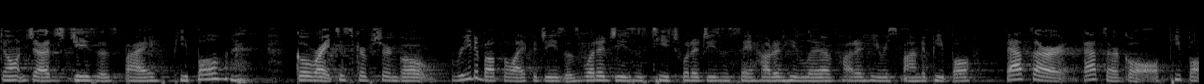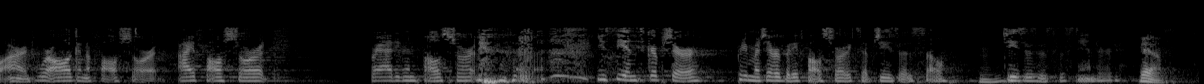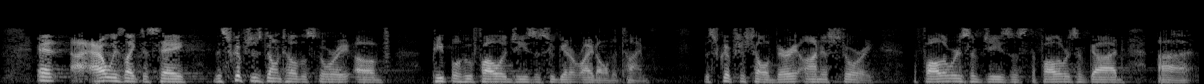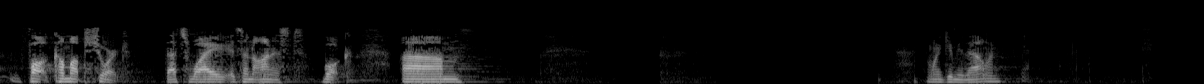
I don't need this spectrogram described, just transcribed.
don't judge Jesus by people. go right to Scripture and go read about the life of Jesus. What did Jesus teach? What did Jesus say? How did he live? How did he respond to people? That's our that's our goal. People aren't. We're all going to fall short. I fall short. Brad even falls short. you see in Scripture, pretty much everybody falls short except Jesus. So mm-hmm. Jesus is the standard. Yeah. And I always like to say the Scriptures don't tell the story of people who follow Jesus who get it right all the time. The Scriptures tell a very honest story. The followers of Jesus, the followers of God, uh, fall, come up short. That's why it's an honest book. Um, you want to give me that one?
